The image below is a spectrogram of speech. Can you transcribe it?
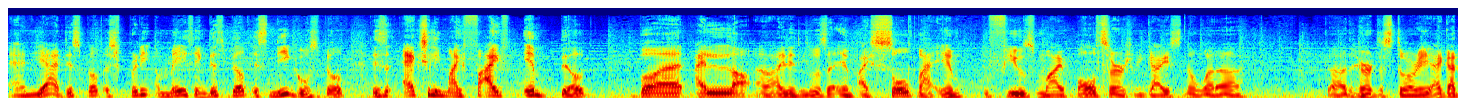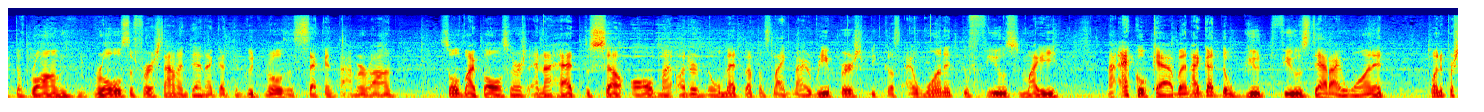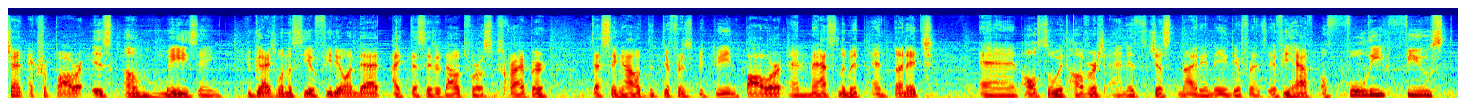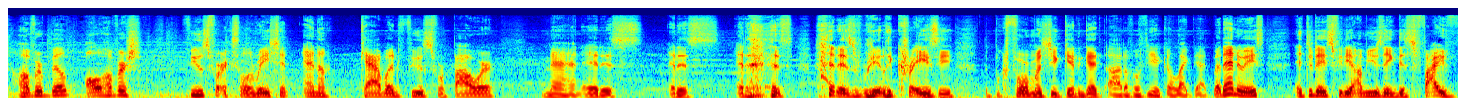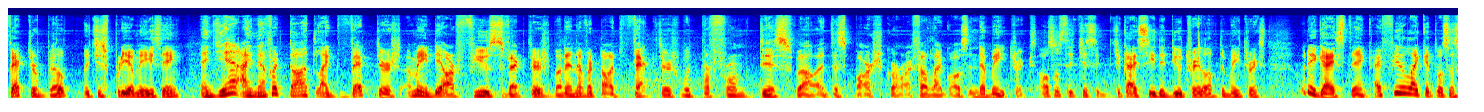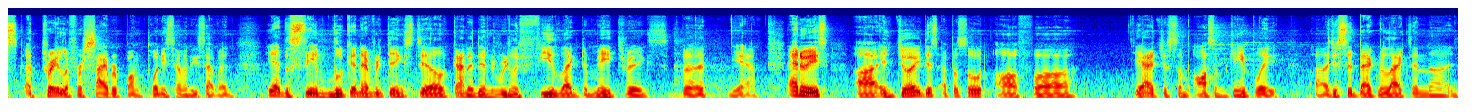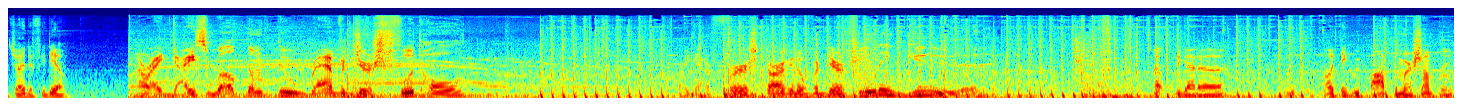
And yeah, this build is pretty amazing. This build is Nigo's build. This is actually my 5 imp build but I lo- I didn't lose an imp. I sold my imp to fuse my pulsars. You guys know what uh, uh heard the story. I got the wrong rolls the first time, and then I got the good rolls the second time around. Sold my pulsars, and I had to sell all my other nomad weapons like my reapers because I wanted to fuse my my echo cabin. I got the good fuse that I wanted. 20% extra power is amazing. You guys want to see a video on that? I tested it out for a subscriber testing out the difference between power and mass limit and tonnage and also with hovers and it's just night and day difference if you have a fully fused hover build all hovers fused for acceleration and a cabin fused for power man it is it is it is it is really crazy the performance you can get out of a vehicle like that. But anyways, in today's video, I'm using this five vector build, which is pretty amazing. And yeah, I never thought like vectors. I mean, they are fused vectors, but I never thought vectors would perform this well at this bar score. I felt like I was in the Matrix. Also, did you, did you guys see the new trailer of the Matrix? What do you guys think? I feel like it was a, a trailer for Cyberpunk 2077. Yeah, the same look and everything still. Kind of didn't really feel like the Matrix, but yeah. Anyways, uh, enjoy this episode of, uh, yeah, just some awesome gameplay. Uh, just sit back, relax, and uh, enjoy the video. Alright guys, welcome to Ravager's Foothold. Alright, got our first target over there, feeling good. Oh, we got a... Oh, I think we popped them or something.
